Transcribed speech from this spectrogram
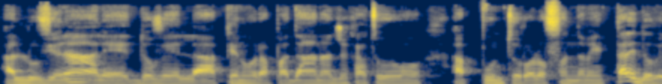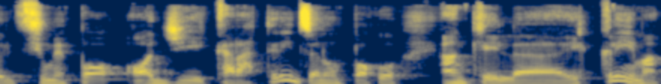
alluvionale dove la pianura padana ha giocato appunto un ruolo fondamentale, dove il fiume Po oggi caratterizzano un poco anche il, il clima.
